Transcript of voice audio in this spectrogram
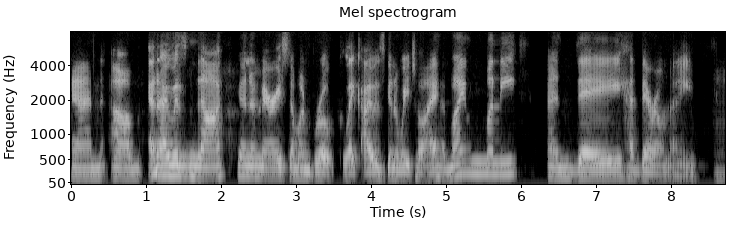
And um, and I was not going to marry someone broke. Like I was going to wait till I had my own money and they had their own money. Mm-hmm.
